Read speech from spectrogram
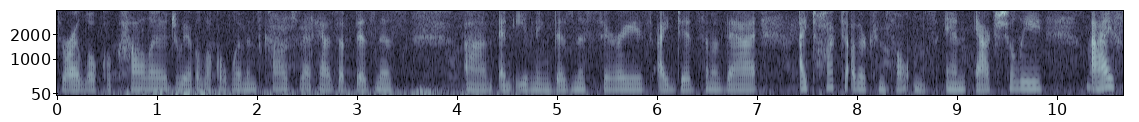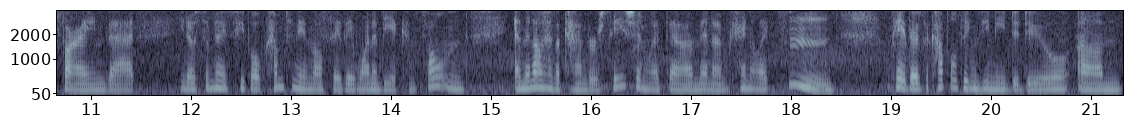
through our local college. We have a local women's college that has a business, um, an evening business series. I did some of that. I talked to other consultants, and actually, I find that you know, sometimes people come to me and they'll say they want to be a consultant, and then I'll have a conversation with them, and I'm kind of like, hmm, okay, there's a couple things you need to do. Um,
